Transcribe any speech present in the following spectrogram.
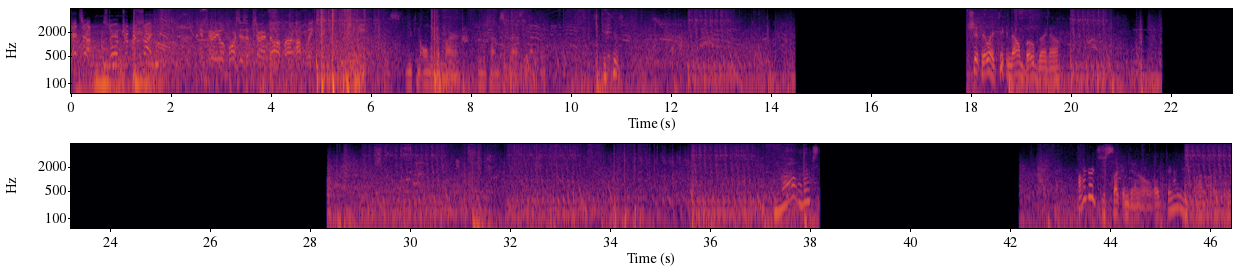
Heads up! Stormtroopers sighted! Imperial forces have turned off our uplink Because you can only get fire when you're trying to suppress the enemy. Shit, they're like taking down Bobes right now. No, Luke's Honor guards just suck in general. Like they're not even fun, honestly.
